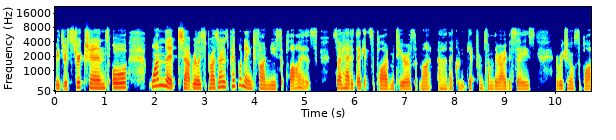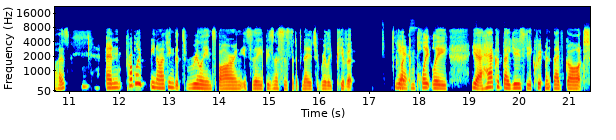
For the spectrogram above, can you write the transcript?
with restrictions or one that uh, really surprised me is people needing to find new suppliers. So how did they get supply of materials that might uh, they couldn't get from some of their overseas original suppliers? Mm. and probably you know i think that's really inspiring is the businesses that have needed to really pivot yes. like completely yeah how could they use the equipment they've got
